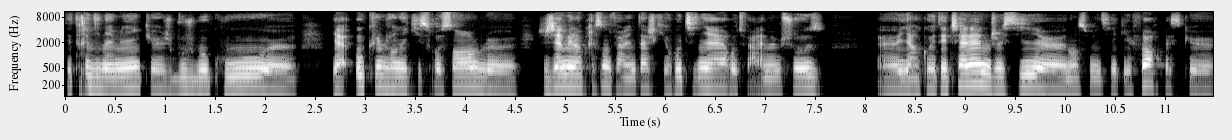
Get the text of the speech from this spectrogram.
C'est très dynamique, je bouge beaucoup. Il euh, y a aucune journée qui se ressemble. J'ai jamais l'impression de faire une tâche qui est routinière ou de faire la même chose. Il y a un côté challenge aussi dans ce métier qui est fort parce que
